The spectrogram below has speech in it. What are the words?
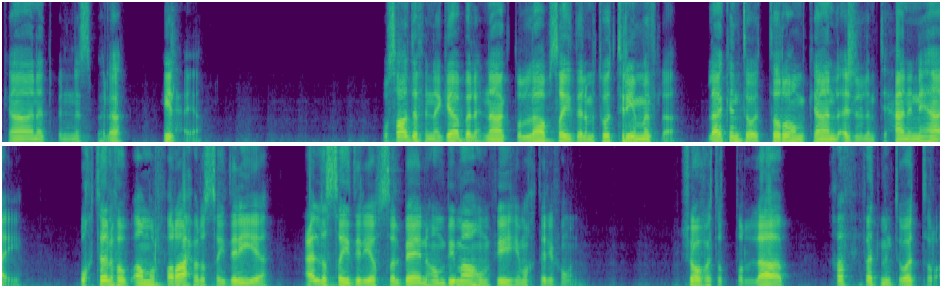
كانت بالنسبة له هي الحياة. وصادف إنه قابل هناك طلاب صيدلة متوترين مثله لكن توترهم كان لأجل الامتحان النهائي. واختلفوا بأمر فراحوا للصيدلية على الصيدلي يفصل بينهم بما هم فيه مختلفون. شوفة الطلاب خففت من توتره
